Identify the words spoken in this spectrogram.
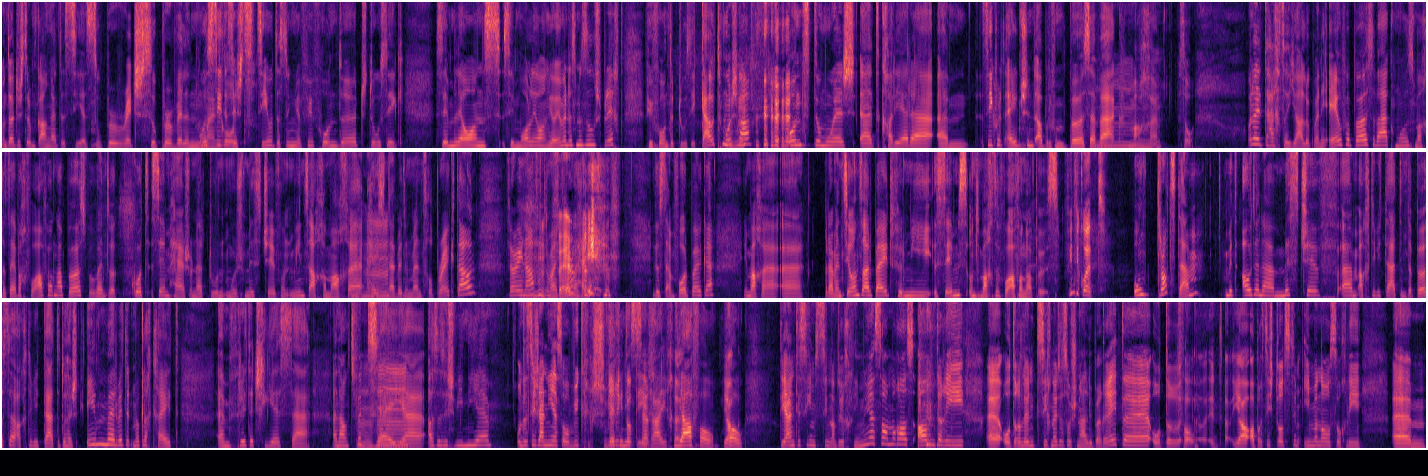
und dort ist es darum gegangen, dass sie ein super rich, super Villain Oh muss mein sein. Das Gott. ist das Ziel, dass du irgendwie 500'000 Simleons, Simoleon, wie auch immer das man es ausspricht, 500'000 Geld musst Mhm. haben und du musst äh, die Karriere ähm, Secret Agent, aber auf dem bösen Weg Mm. machen. So. Und dann dachte ich so, ja, schau, wenn ich eh auf einen bösen Weg muss, mache ich es einfach von Anfang an böse, weil wenn du einen guten Sim hast und dann du musst Mischief und meine Sachen machen, Mhm. haben sie dann wieder Mental Breakdown. Fair enough. Darum habe ich Fair. gefunden, hey, ich es dem vorbeugen. Ich mache äh, Präventionsarbeit für meine Sims und mache es von Anfang an böse. Finde ich gut. Und trotzdem, mit all diesen Mischief-Aktivitäten und den bösen Aktivitäten, du hast immer wieder die Möglichkeit, ähm, Frieden zu schließen, einander zu Mhm. verzeihen. Also es ist wie nie... Und es ist auch nie so wirklich schwierig, das zu Definitiv. erreichen. Ja, voll. Ja. voll. Die einen Sims sind natürlich ein bisschen mühsamer als andere äh, oder lassen sich nicht so schnell überreden. Oder, Voll. äh, ja, aber es ist trotzdem immer noch so ein bisschen ähm,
